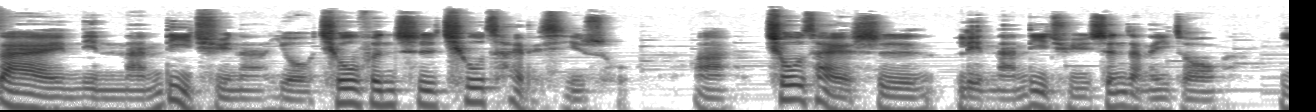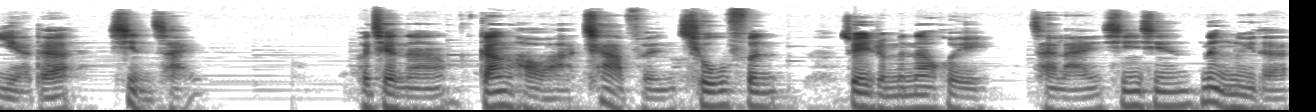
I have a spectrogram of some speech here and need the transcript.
在岭南地区呢，有秋分吃秋菜的习俗啊。秋菜是岭南地区生长的一种野的苋菜，而且呢，刚好啊恰逢秋分，所以人们呢会采来新鲜嫩绿的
